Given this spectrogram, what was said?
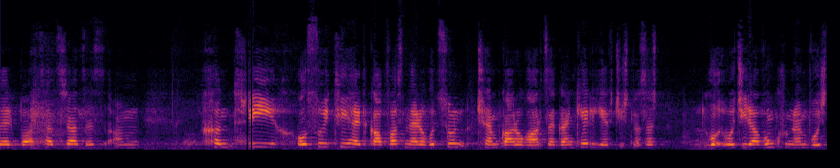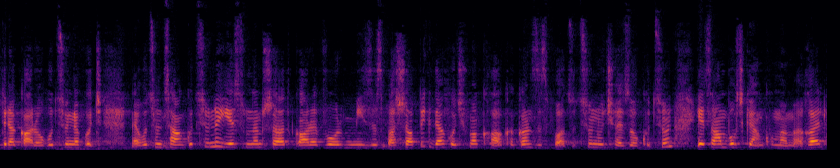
ձեր բարձրացրած այս խնդրի խոսույթի հետ կապված ներողություն չեմ կարող արձագանքել եւ ճիշտ ասած ոչ իրավունք ունեմ, ոչ դրա կարողությունը, ոչ ներողություն ցանկությունը, ես ունեմ շատ կարևոր մի զսպաշապիկ, դա կոչվում է քաղաքական զսպվածություն ու չեզոքություն։ Ես ամբողջ կյանքում եմ եղել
